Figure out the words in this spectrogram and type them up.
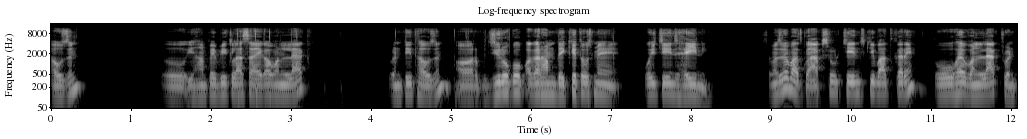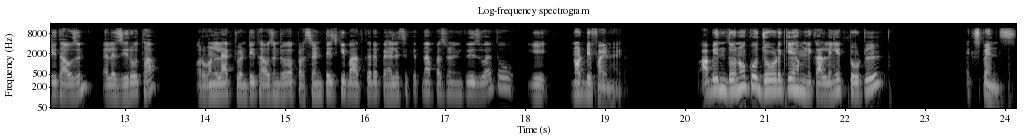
थाउज़ेंड तो यहाँ पे भी क्लास आएगा वन लाख ट्वेंटी थाउज़ेंड और ज़ीरो को अगर हम देखें तो उसमें कोई चेंज है ही नहीं। समझ रहे हो बात को? एब्सोलूट चेंज की बात करें तो वो है वन लाख ट्वेंटी थाउज़ेंड पहले ज़ीरो था और वन लाख ट्वेंटी थाउज़ेंड होगा परसेंटेज की बात करें, पहले से कितना परसेंट इंक्रीज हुआ है तो ये नॉट डिफाइन आएगा। तो अब इन दोनों को जोड़ के हम निकाल लेंगे टोटल एक्सपेंस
